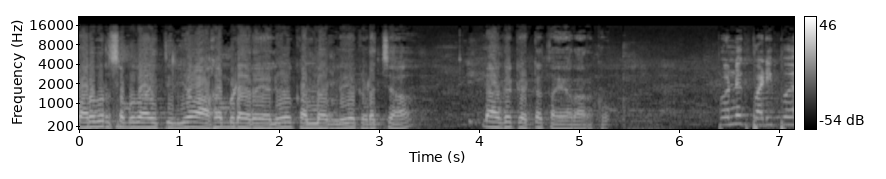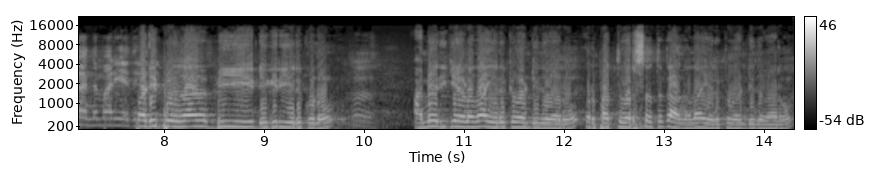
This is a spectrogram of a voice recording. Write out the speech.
மறவர் சமுதாயத்திலேயோ அகமடரையிலையோ கல்லர்லையோ கிடைச்சா நாங்கள் கெட்ட தயாராக இருக்கோம். பொண்ணுக்கு படிப்பு அந்த மாதிரி படிப்பு ஏதாவது பிஇ டிகிரி இருக்கணும். அமெரிக்காவில் தான் இருக்க வேண்டியது வரும். ஒரு பத்து வருஷத்துக்கு அங்கே தான் இருக்க வேண்டியது வரும்.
